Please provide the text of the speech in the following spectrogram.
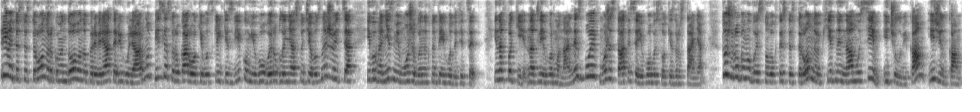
Рівень тестостерону рекомендовано перевіряти регулярно після 40 років, оскільки з віком його вироблення суттєво знижується і в організмі може виникнути його дефіцит. І навпаки, на тлі гормональних збоїв може статися його високе зростання. Тож робимо висновок: тестостерон необхідний нам усім і чоловікам, і жінкам.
